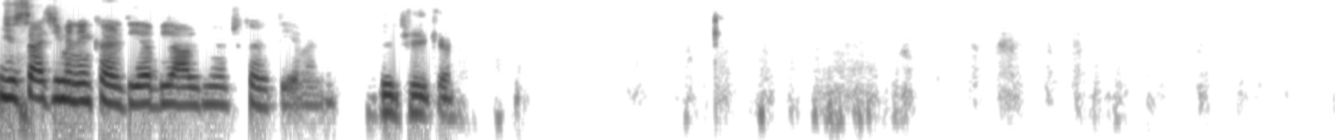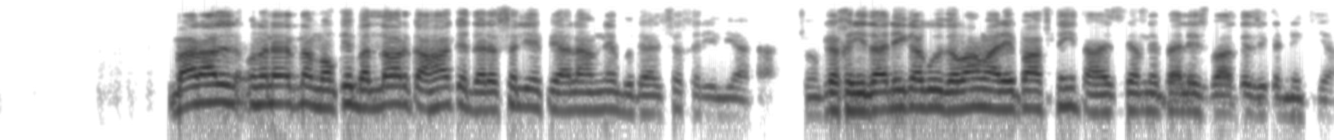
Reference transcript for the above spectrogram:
जी साची मैंने कर दिया, अभी ऑल म्यूट कर दिया मैंने। जी, ठीक है। बहरहाल, उन्होंने अपना मौके बदला और कहा कि दरअसल ये प्याला हमने बुदैल से खरीद लिया था चूँकि खरीदारी का कोई गवाह हमारे पास नहीं था, इसलिए हमने पहले इस बात का ज़िक्र नहीं किया।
